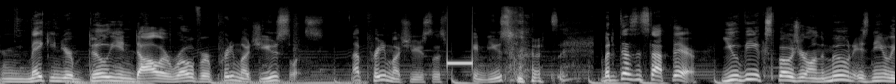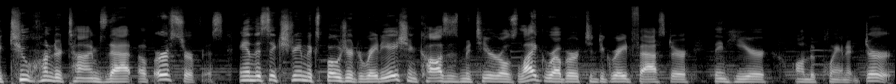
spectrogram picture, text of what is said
making your billion dollar rover pretty much useless. Not pretty much useless, fing useless. but it doesn't stop there. UV exposure on the moon is nearly 200 times that of Earth's surface, and this extreme exposure to radiation causes materials like rubber to degrade faster than here on the planet dirt.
